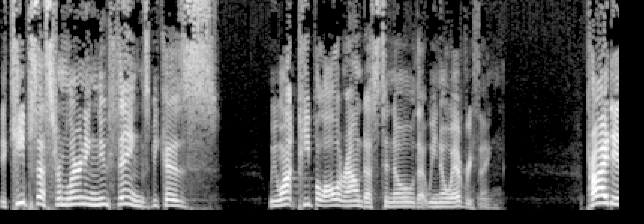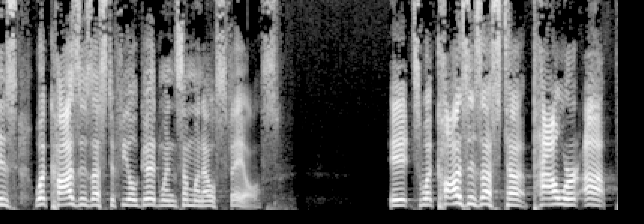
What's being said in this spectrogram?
It keeps us from learning new things because we want people all around us to know that we know everything. Pride is what causes us to feel good when someone else fails. It's what causes us to power up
